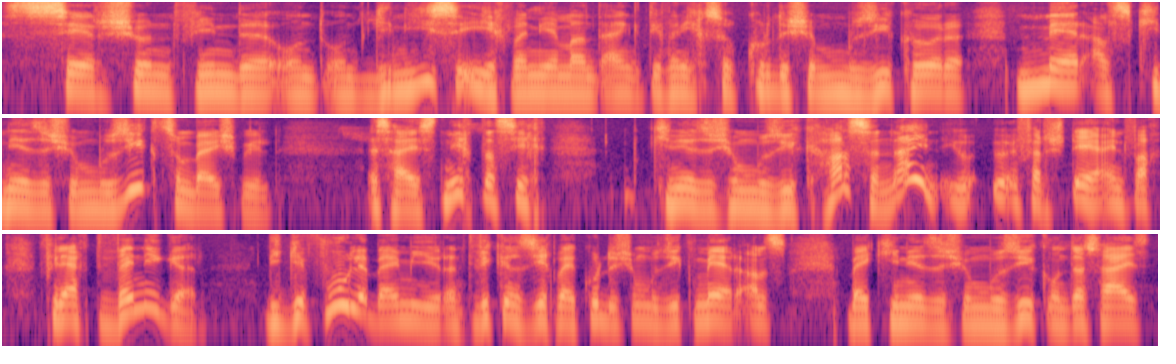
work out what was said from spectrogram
sehr schön finde und, und genieße ich, wenn jemand eigentlich, wenn ich so kurdische Musik höre, mehr als chinesische Musik zum Beispiel. Es heißt nicht, dass ich chinesische Musik hasse. Nein, ich, ich verstehe einfach vielleicht weniger. Die Gefühle bei mir entwickeln sich bei kurdischer Musik mehr als bei chinesischer Musik. Und das heißt,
